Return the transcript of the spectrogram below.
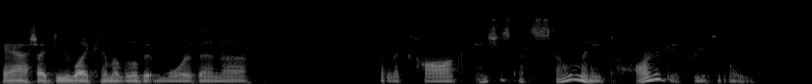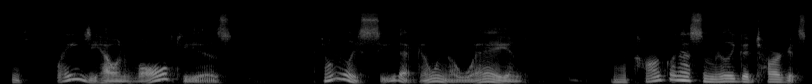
cash, I do like him a little bit more than uh than the conk. He's just got so many targets recently. It's crazy how involved he is. I don't really see that going away. And you know, Conklin has some really good targets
